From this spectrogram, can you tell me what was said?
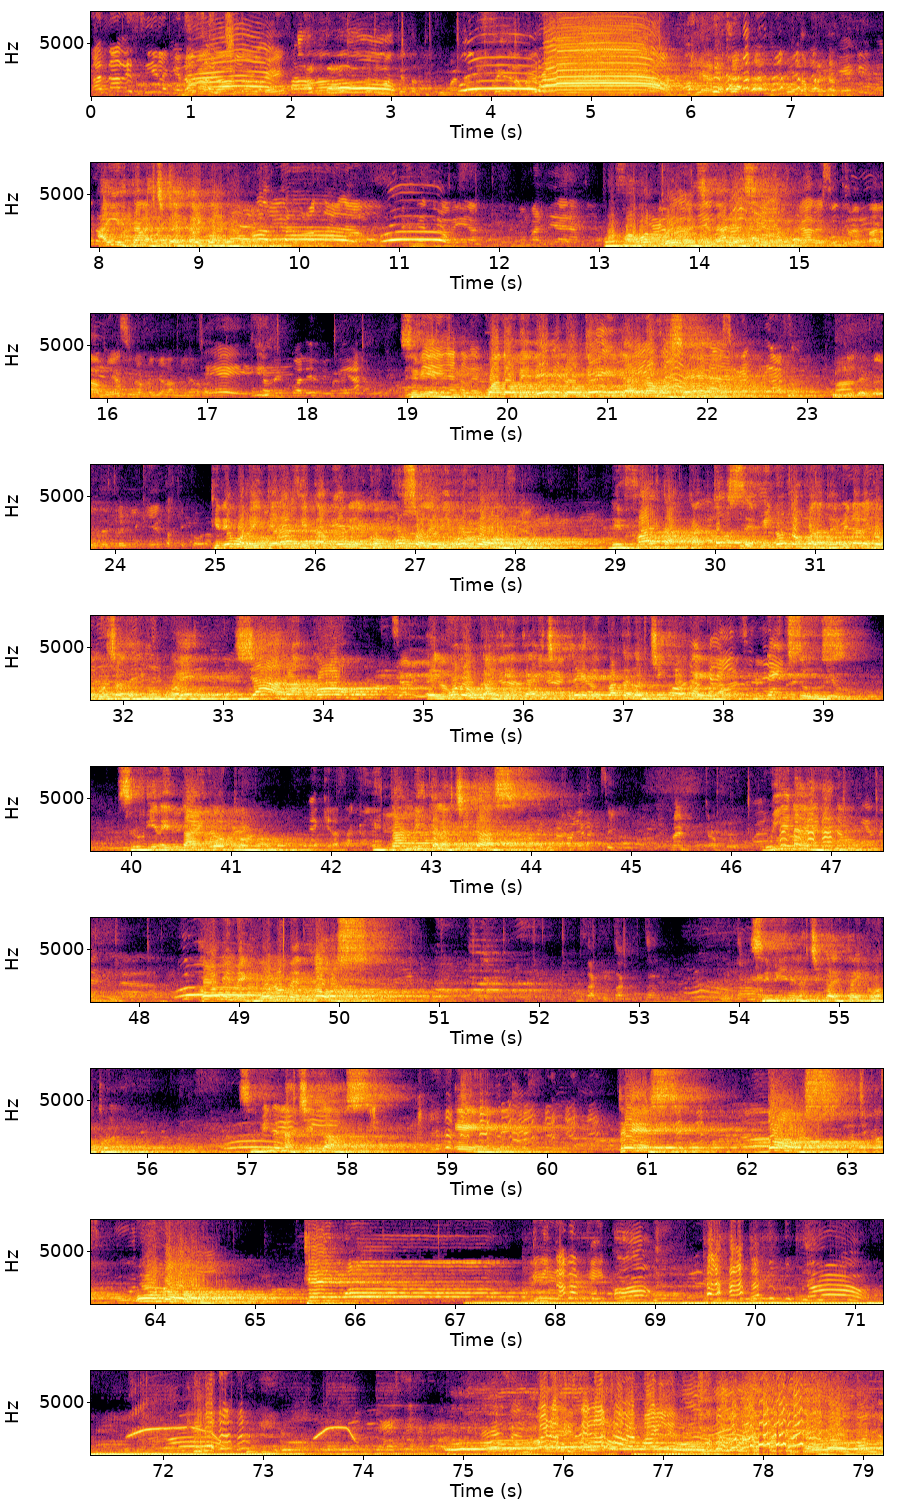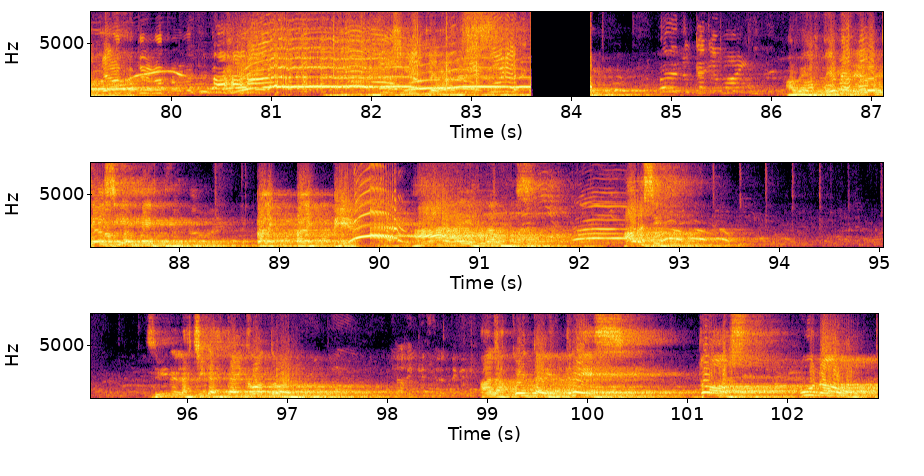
Anda a decirle que no Ah, a a. Ahí están las chicas de Taekwondo. Por favor, pueden escenario así. Ya, decir que me pagan bien, si no me dio la mierda. ¿Saben cuál es mi idea? Se. Cuando me den el ok, largamos, ¿eh? De, de 3.500 que cobran. Queremos reiterar que también el concurso de dibujo le faltan 14 minutos para terminar el concurso de dibujo, ¿eh? Ya arrancó el Budokai Genkaichi 3 de parte de los chicos de Nexus. Se viene Time Control. ¿Están listas las chicas? Viene Conimex volumen 2. Se vienen las chicas de Style Control. Se vienen las chicas en 3, 2, Chicos, 1. Ok si es este. Vale, vale, bien. Ah, ahí estamos. Ahora sí. Se vienen las chicas de Style Control. A la cuenta de 3, 2, 1.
